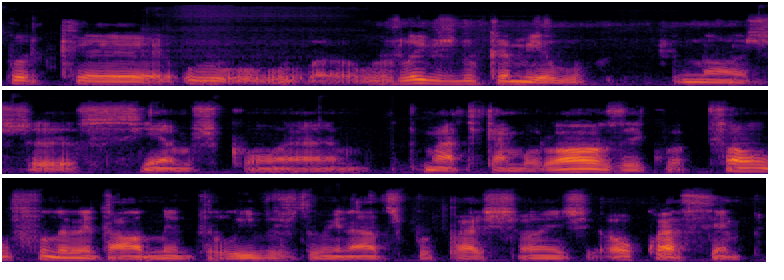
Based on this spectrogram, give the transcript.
Porque o, os livros do Camilo que nós associamos com a temática amorosa e a... são fundamentalmente livros dominados por paixões, ou quase sempre,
